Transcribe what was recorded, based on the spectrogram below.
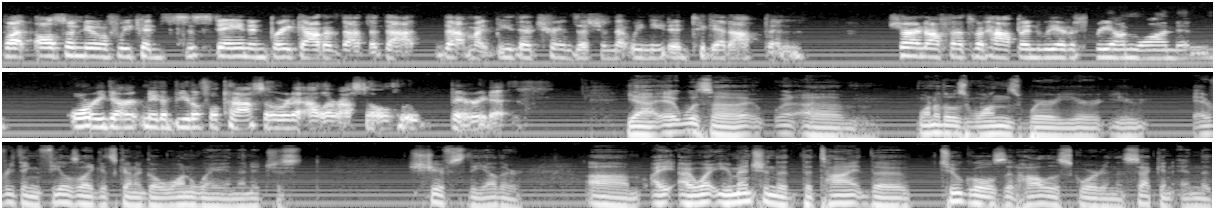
but also knew if we could sustain and break out of that, that that that might be the transition that we needed to get up and sure enough, that's what happened. We had a three on one, and Ori Dart made a beautiful pass over to Ella Russell, who buried it. Yeah, it was a um, one of those ones where you're you everything feels like it's going to go one way and then it just shifts the other. Um, I, I want you mentioned that the tie the two goals that Hollis scored in the second and the,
